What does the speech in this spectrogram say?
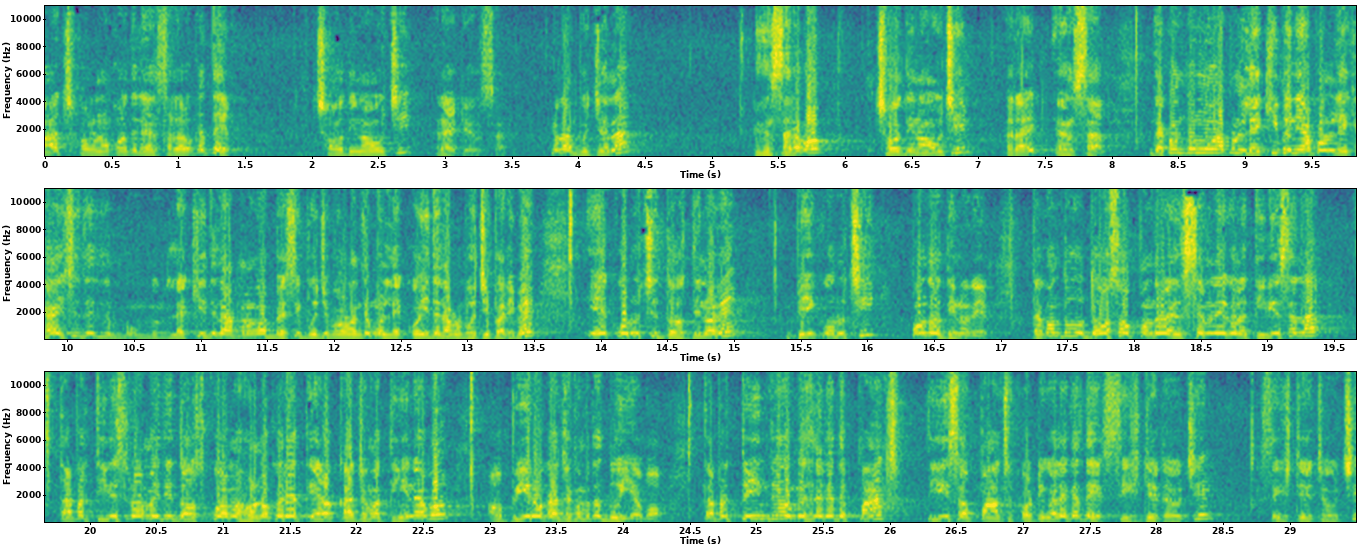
ପାଞ୍ଚ ହରଣ କରିଦେଲେ ଆନ୍ସର୍ ହେବ କେତେ ଛଅ ଦିନ ହେଉଛି ରାଇଟ୍ ଆନ୍ସର୍ ହେଲା ବୁଝିଲା ଆନ୍ସର୍ ହେବ ଛଅ ଦିନ ହେଉଛି ରାଇଟ୍ ଆନ୍ସର୍ ଦେଖନ୍ତୁ ମୁଁ ଆପଣ ଲେଖିବେନି ଆପଣ ଲେଖା ହେଇଛି ଲେଖିଦେଲେ ଆପଣଙ୍କ ବେଶୀ ବୁଝିପାରନ୍ତି ମୁଁ କହିଦେଲେ ଆପଣ ବୁଝିପାରିବେ ଏ କରୁଛି ଦଶ ଦିନରେ ବି କରୁଛି ପନ୍ଦର ଦିନରେ ଦେଖନ୍ତୁ ଦଶ ପନ୍ଦର ଏଲ୍ସିଏମ୍ ନେଇଗଲେ ତିରିଶ ହେଲା ତାପରେ ତିରିଶରୁ ଆମେ ଯଦି ଦଶକୁ ଆମେ ହରଣ କରିବା ଏହାର କାର୍ଯ୍ୟକ୍ଷମତା ତିନି ହେବ ଆଉ ବିର କାର୍ଯ୍ୟକ୍ଷମତା ଦୁଇ ହେବ ତାପରେ ତିନି ଦୁଇ ମିଶିଲେ କେତେ ପାଞ୍ଚ ତିରିଶ ଆଉ ପାଞ୍ଚ କଟିଗଲେ କେତେ ସିକ୍ସ ଡେଟ୍ ହେଉଛି ସିକ୍ସ ଡେଟ୍ ହେଉଛି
